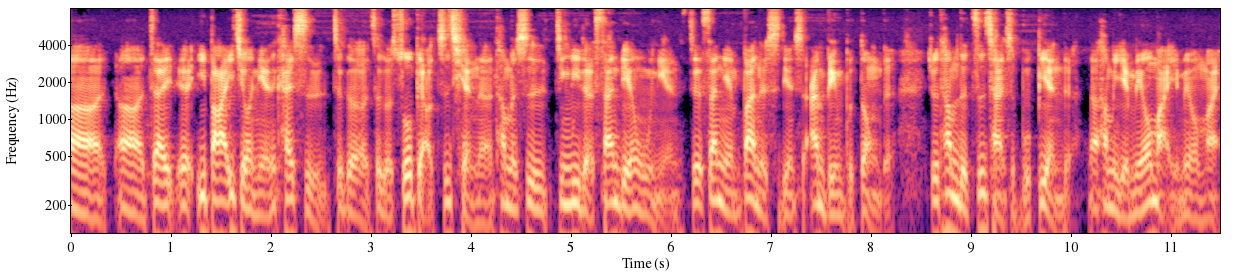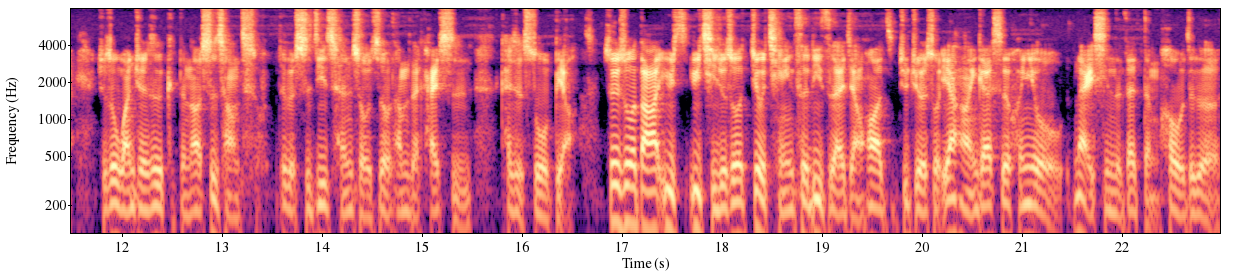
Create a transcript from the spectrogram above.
呃呃在呃一八一九年开始这个这个缩表之前呢，他们是经历了三点五年，这三年半的时间是按兵不动的，就是他们的资产是不变的，那他们也没有买也没有卖，就是完全是等到市场这个时机成熟之后，他们才开始开始缩表。所以说大家预预期就是说，就前一次例子来讲的话，就觉得说央行应该是很有耐心的。在等候这个，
